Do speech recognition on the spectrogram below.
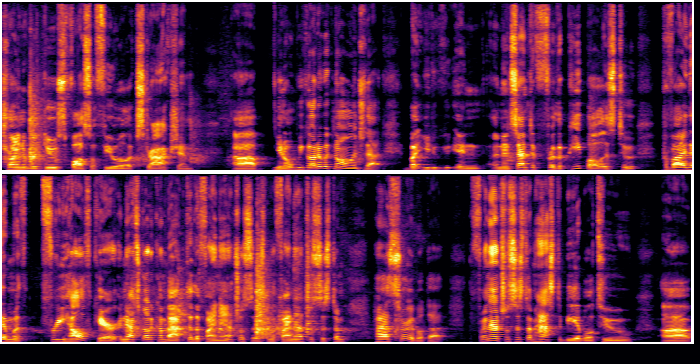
trying to reduce fossil fuel extraction, uh, you know, we got to acknowledge that. But you, in an incentive for the people is to provide them with free health care, and that's got to come back to the financial system. The financial system has, sorry about that, the financial system has to be able to uh,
